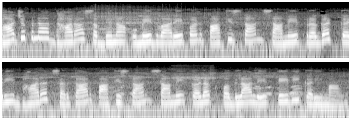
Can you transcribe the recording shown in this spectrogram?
ભાજપના ધારાસભ્યના ઉમેદવારે પણ પાકિસ્તાન સામે પ્રગટ કરી ભારત સરકાર પાકિસ્તાન સામે કડક પગલાં લે તેવી કરી માંગ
